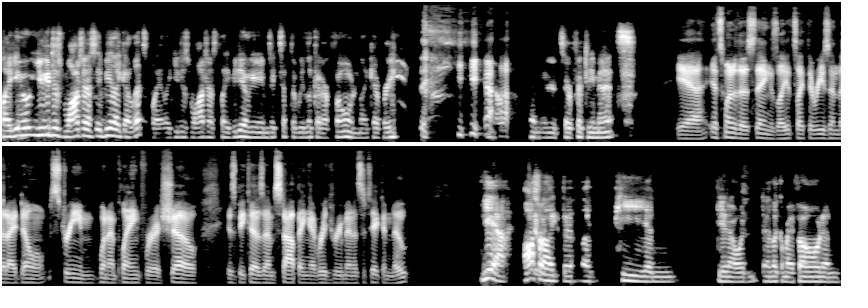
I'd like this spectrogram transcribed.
Like you, you could just watch us. It'd be like a let's play. Like you just watch us play video games, except that we look at our phone like every yeah. ten minutes or fifteen minutes. Yeah, it's one of those things. Like it's like the reason that I don't stream when I'm playing for a show is because I'm stopping every three minutes to take a note. Yeah. Also, I like to like pee and you know and, and look at my phone, and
